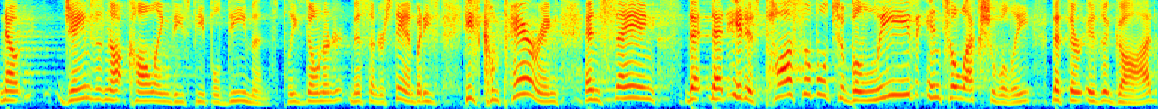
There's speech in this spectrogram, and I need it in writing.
Now, James is not calling these people demons. Please don't under, misunderstand. But he's, he's comparing and saying that, that it is possible to believe intellectually that there is a God.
